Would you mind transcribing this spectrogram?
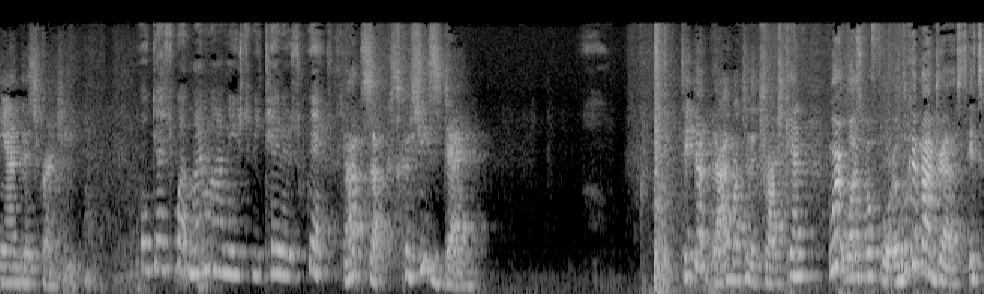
and this scrunchie. Well, guess what? My mom used to be Taylor Swift. That sucks, because she's dead. Take that bag back to the trash can where it was before. Look at my dress. It's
